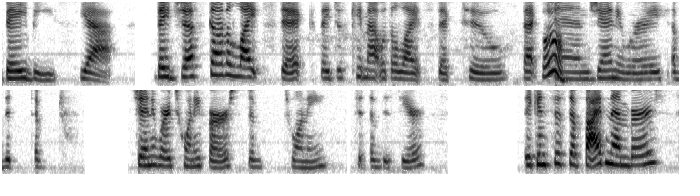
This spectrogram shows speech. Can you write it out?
Babies, yeah. They just got a light stick. They just came out with a light stick too. That Oh. in January of the of January 21st of 20 t- of this year. They consist of five members.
